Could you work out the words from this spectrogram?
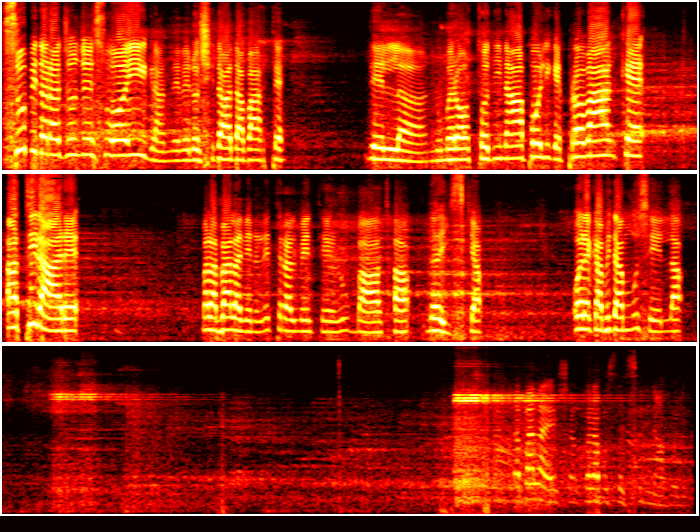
Subito raggiunge i suoi, grande velocità da parte del numero 8 di Napoli che prova anche a tirare ma la palla viene letteralmente rubata da Ischia ora è Capitan Musella la palla esce ancora possesso di Napoli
